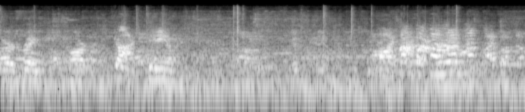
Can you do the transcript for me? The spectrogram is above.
Or break armor. God damn it. Oh, I fucked up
